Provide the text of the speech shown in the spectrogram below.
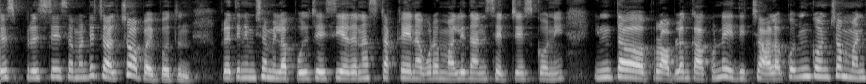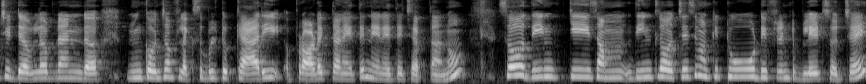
జస్ట్ ప్రెస్ చేసామంటే చాలా చాప్ అయిపోతుంది. ప్రతి నిమిషం ఇలా పుల్ చేసి ఏదైనా స్టక్ అయినా కూడా మళ్ళీ దాన్ని సెట్ చేసుకొని ఇంత ప్రాబ్లం కాకుండా ఇది చాలా ఇంకొంచెం మంచి డెవలప్డ్ అండ్ ఇంకొంచెం ఫ్లెక్సిబుల్ టు క్యారీ ప్రోడక్ట్ అని అయితే నేనైతే చెప్తాను. సో దీనికి సమ్ దీంట్లో వచ్చేసి మనకి టూ డిఫరెంట్ బ్లేడ్స్ వచ్చాయి.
